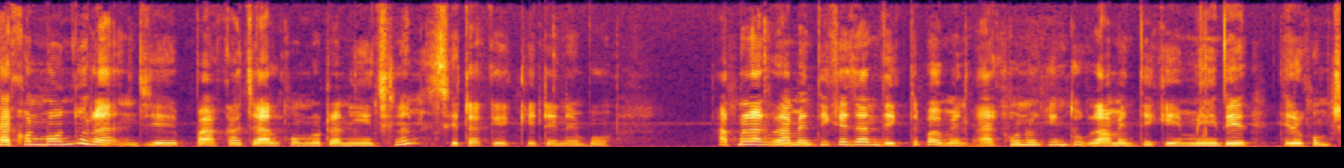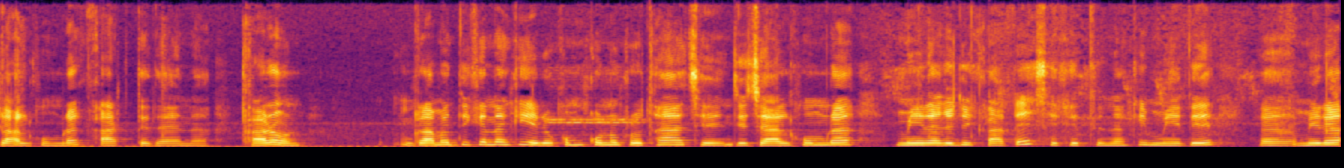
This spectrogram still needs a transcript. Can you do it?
এখন বন্ধুরা যে পাকা চাল কুমড়োটা নিয়েছিলাম, সেটাকে কেটে নেব। আপনারা গ্রামের দিকে যান, দেখতে পাবেন এখনও কিন্তু গ্রামের দিকে মেয়েদের এরকম চাল কুমড়া কাটতে দেয় না। কারণ গ্রামের দিকে নাকি এরকম কোনো প্রথা আছে যে চাল কুমড়া মেয়েরা যদি কাটে, সেক্ষেত্রে নাকি মেয়েদের মেয়েরা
